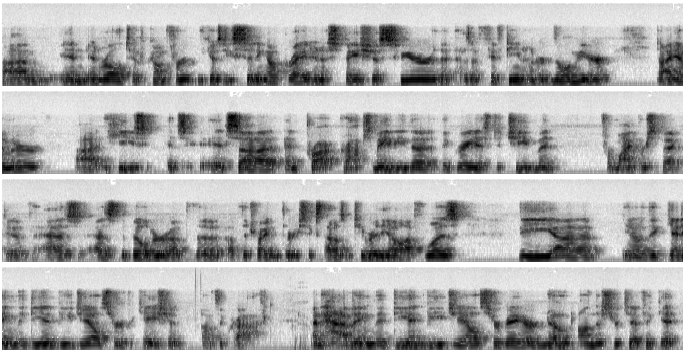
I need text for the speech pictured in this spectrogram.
um, in, in relative comfort because he's sitting upright in a spacious sphere that has a 1500 millimeter diameter. Uh, he's it's it's uh, and pro- perhaps maybe the the greatest achievement from my perspective as as the builder of the of the Triton 36002 or the LF was the uh, you know the getting the DNVGL certification of the craft and having the DNVGL surveyor note on the certificate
